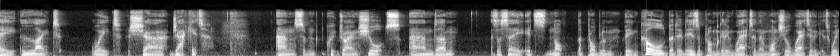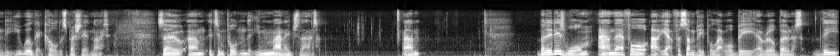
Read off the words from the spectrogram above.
a lightweight shower jacket and some quick drying shorts and um, as I say, it's not a problem being cold, but it is a problem getting wet. And then once you're wet, if it gets windy, you will get cold, especially at night. So um, it's important that you manage that. Um, but it is warm, and therefore, uh, yeah, for some people that will be a real bonus. The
